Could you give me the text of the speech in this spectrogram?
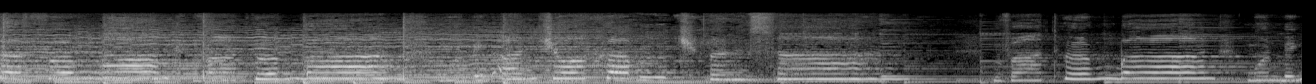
tật phương mang và thương ban nguồn bình an cho khắp trần gian và thương ban nguồn bình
